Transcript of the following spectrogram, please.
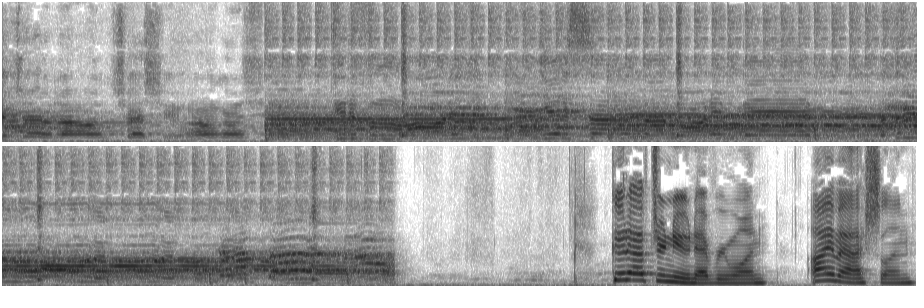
metro, don't trust you, I'm gonna shoot. Beautiful morning, get the sun in my morning bed. Nothing in the morning. Good afternoon, everyone. I'm Ashlyn.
